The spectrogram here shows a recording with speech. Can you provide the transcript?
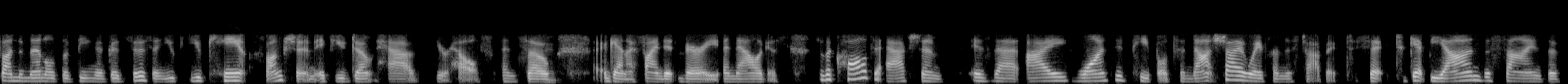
fundamentals of being a good citizen. You you can't function if you don't have your health. And so again, I find it very analogous. So the call to action is that I wanted people to not shy away from this topic, to say to get beyond the signs of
